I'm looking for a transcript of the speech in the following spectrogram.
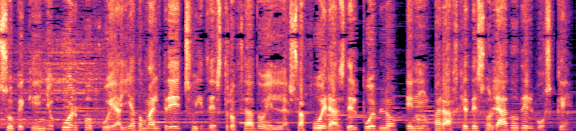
Su pequeño cuerpo fue hallado maltrecho y destrozado en las afueras del pueblo, en un paraje desolado del bosque.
